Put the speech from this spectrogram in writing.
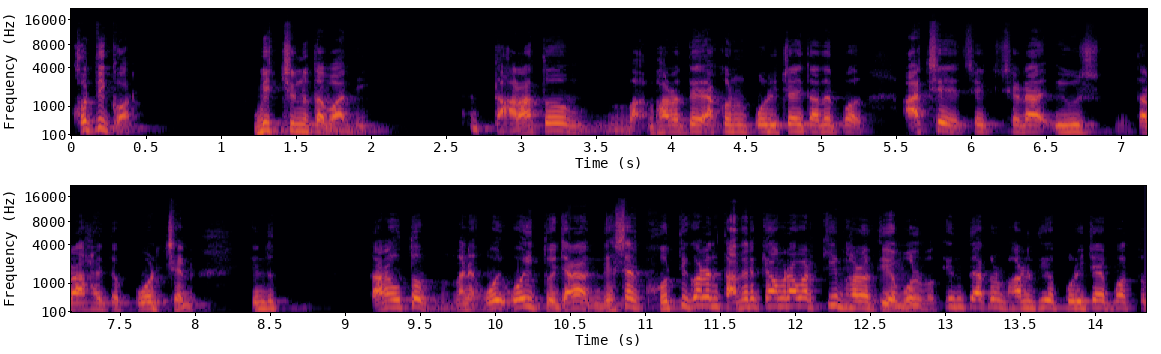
ক্ষতিকর, বিচ্ছিন্নতাবাদী। তারা তো ভারতে এখন পরিচয় তাদের আছে সেটা ইউজ তারা হয়তো করছেন। কিন্তু তারাও তো মানে ওই ওই তো যারা দেশের ক্ষতি করেন তাদেরকে আমরা আবার কি ভারতীয় বলব? কিন্তু এখন ভারতীয় পরিচয়পত্র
